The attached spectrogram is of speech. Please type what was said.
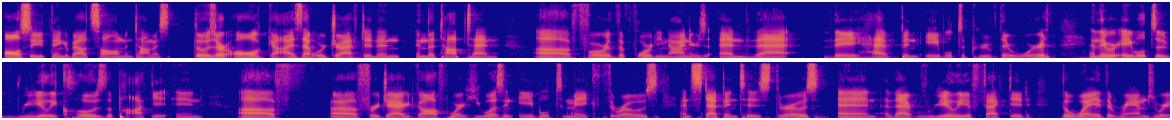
Also, you think about Solomon Thomas. Those are all guys that were drafted in, in the top 10 uh, for the 49ers and that they have been able to prove their worth and they were able to really close the pocket in uh, uh, for Jared Goff where he wasn't able to make throws and step into his throws. And that really affected the way the Rams were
